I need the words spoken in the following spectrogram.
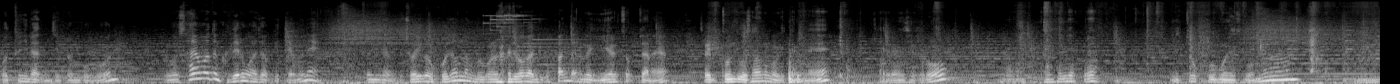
버튼이라든지 그런 부분 그리고 사용하던 그대로 가져왔기 때문에 저희가, 고장난 물건을 가져와가지고 판다는 걸 이해할 수 없잖아요. 저희도 돈 주고 사오는 거기 때문에 자, 이런 식으로 어, 잘 생겼고요. 이쪽 부분에서 보면 음,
